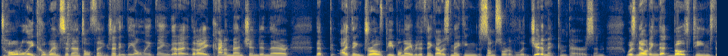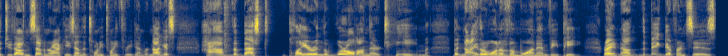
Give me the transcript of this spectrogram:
totally coincidental things. I think the only thing that I, that I kind of mentioned in there that I think drove people maybe to think I was making some sort of legitimate comparison was noting that both teams, the 2007 Rockies and the 2023 Denver Nuggets, have the best player in the world on their team, but neither one of them won MVP. Right now, the big difference is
